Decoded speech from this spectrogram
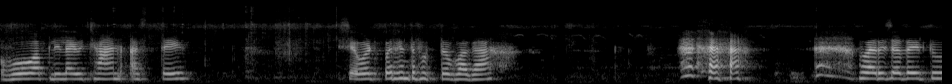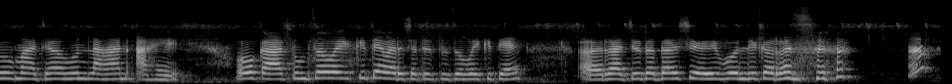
हो आपली लाईव्ह छान असते. शेवटपर्यंत फक्त बघा. वर्षाताई तू माझ्याहून लहान आहे. हो का? तुमचं वय किती आहे वर्षाताई तुझं वय किती आहे? राजू दादा शेळी बोलली खरंच.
